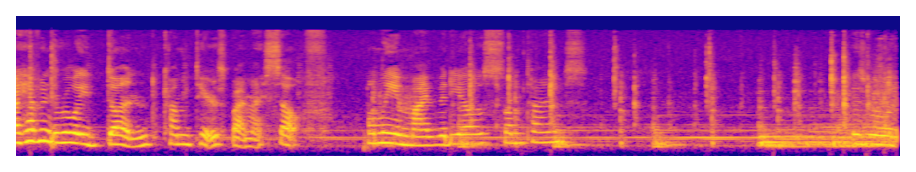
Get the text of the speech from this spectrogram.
I haven't really done commentators by myself. Only in my videos sometimes. Is really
